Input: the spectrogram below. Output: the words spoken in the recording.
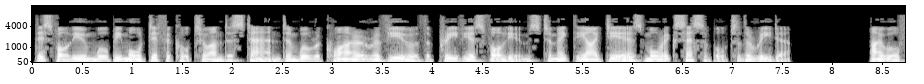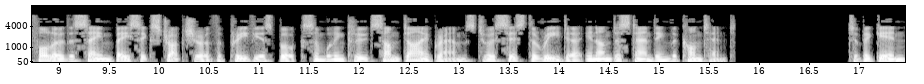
this volume will be more difficult to understand and will require a review of the previous volumes to make the ideas more accessible to the reader. I will follow the same basic structure of the previous books and will include some diagrams to assist the reader in understanding the content. To begin,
